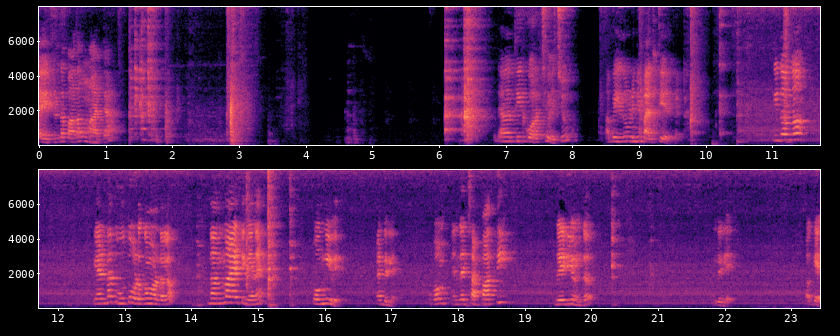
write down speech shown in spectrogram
ആയിട്ടുണ്ട്. അപ്പോൾ അതങ്ങ് മാറ്റാം. ഞാൻ തീ കുറച്ച് വെച്ചു. അപ്പോൾ ഇത് കുടിഞ്ഞ് പരത്തിയെടുക്കട്ടെ. ഇതൊന്ന് എണ്ണ തൂത്ത് കൊടുക്കുമ്പോൾ ഉണ്ടല്ലോ നന്നായിട്ടിങ്ങനെ പൊങ്ങി വരും. കണ്ടില്ലേ? അപ്പം എന്റെ ചപ്പാത്തി റെഡിയുണ്ട് കണ്ടില്ലേ? ഓക്കെ.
